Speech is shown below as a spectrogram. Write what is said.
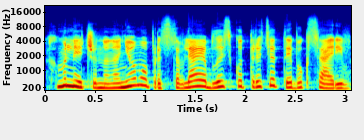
Хмельниччину на ньому представляє близько 30 боксерів.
